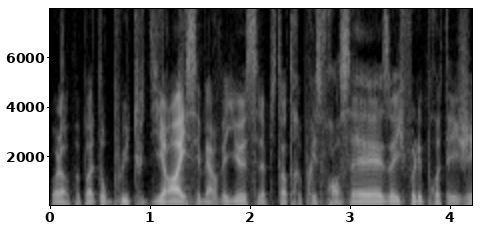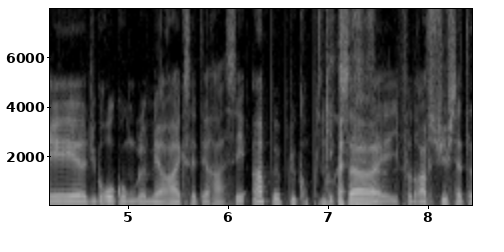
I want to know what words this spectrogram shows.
voilà, on peut pas non plus tout dire, ah, c'est merveilleux, c'est la petite entreprise française, il faut les protéger du gros conglomérat, etc. C'est un peu plus compliqué que ça. et il faudra suivre cette,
